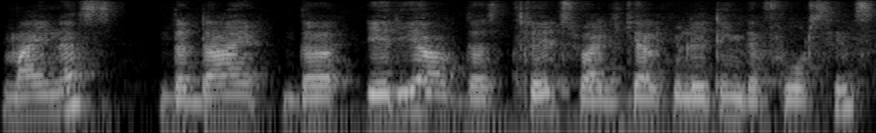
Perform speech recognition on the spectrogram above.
minus the, the area of the threads while calculating the forces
